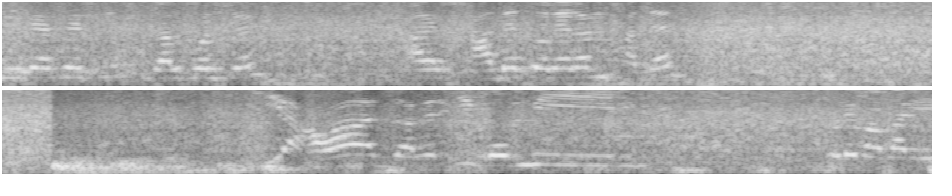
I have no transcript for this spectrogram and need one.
নিতে এসেছি জল পড়ছে। আর ছাদে চলে এলাম, ছাদে। কি আওয়াজ? জলের কি গম্ভীর? করে বাবারে।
